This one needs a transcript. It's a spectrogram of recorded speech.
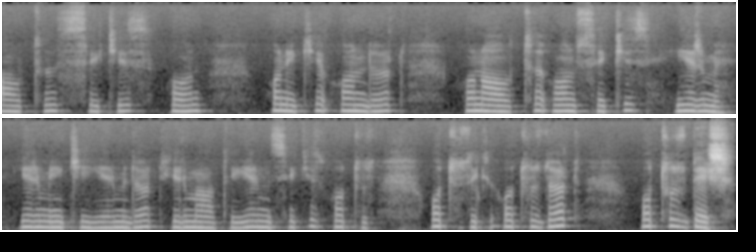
6 8 10 12 14 16 18 20 22 24 26 28 30 32 34 35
